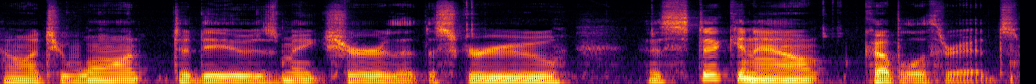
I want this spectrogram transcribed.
And what you want to do is make sure that the screw is sticking out a couple of threads.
